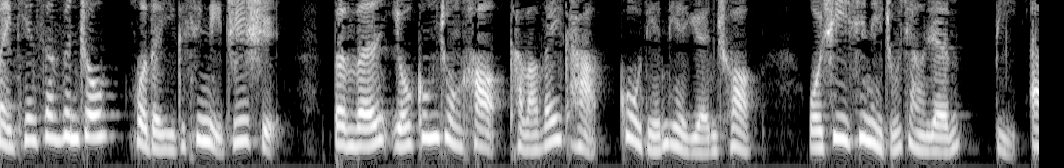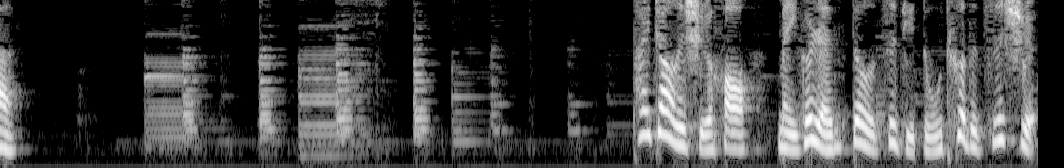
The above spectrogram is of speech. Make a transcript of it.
每天三分钟，获得一个心理知识。本文由公众号卡瓦威卡顾点点原创，我是一心理主讲人彼岸。拍照的时候，每个人都有自己独特的姿势，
